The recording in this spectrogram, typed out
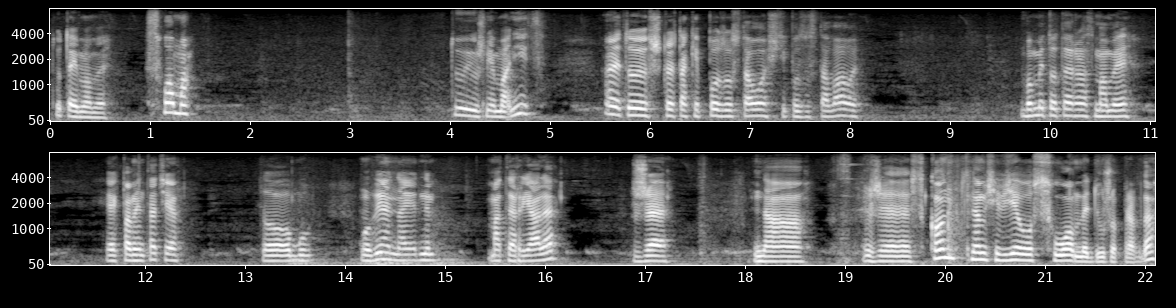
Tutaj mamy słoma. Tu już nie ma nic. Ale to jeszcze takie pozostałości pozostawały. Bo my to teraz mamy, jak pamiętacie, to mówiłem na jednym materiale, że na że skąd nam się wzięło słomy dużo, prawda?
